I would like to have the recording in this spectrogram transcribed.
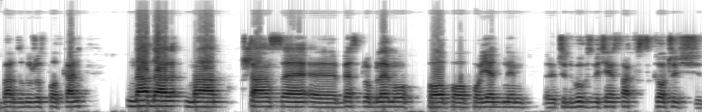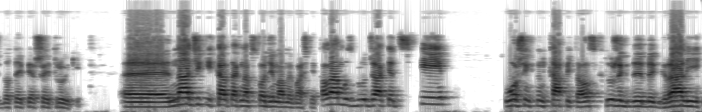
bardzo dużo spotkań, nadal ma szansę bez problemu po, po, po jednym czy dwóch zwycięstwach wskoczyć do tej pierwszej trójki. Na dzikich kartach na wschodzie mamy właśnie Columbus Blue Jackets i Washington Capitals, którzy gdyby grali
